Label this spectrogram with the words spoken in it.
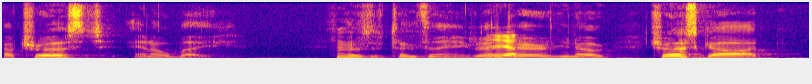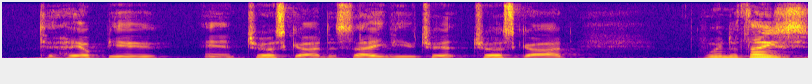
How trust and obey. Hmm. Those are two things right Yeah. there. You know, trust God to help you and trust God to save you. Tr- trust God when the things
